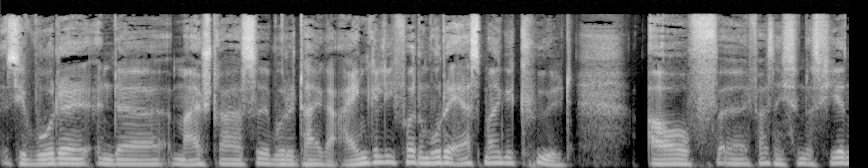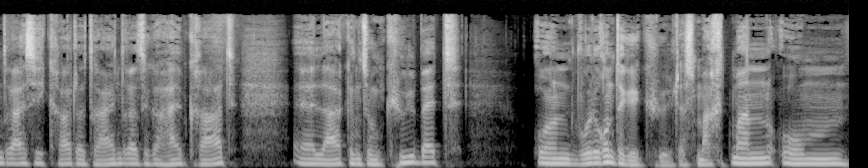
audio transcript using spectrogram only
sie wurde in der Maistraße, wurde Tiger eingeliefert und wurde erstmal gekühlt. Auf, äh, ich weiß nicht, sind das 34 Grad oder 33,5 Grad, äh, lag in so einem Kühlbett und wurde runtergekühlt. Das macht man, um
